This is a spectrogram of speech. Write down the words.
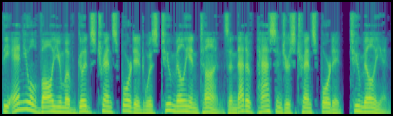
The annual volume of goods transported was 2 million tons and that of passengers transported, 2 million.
